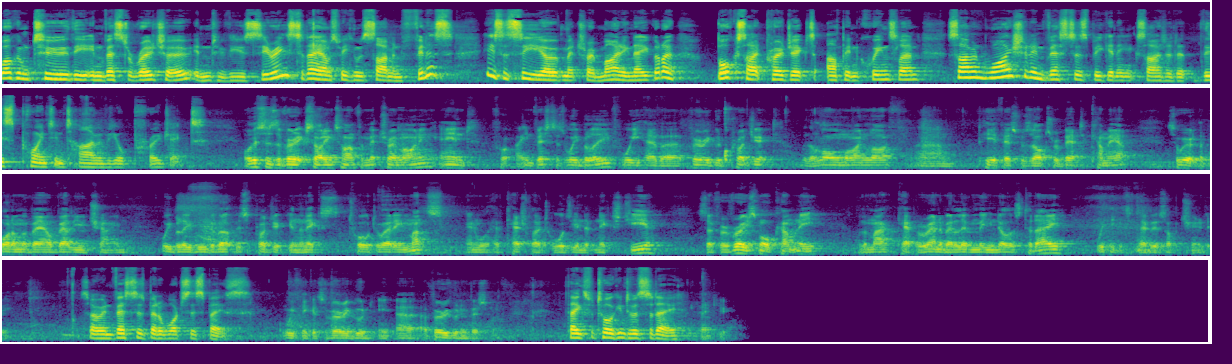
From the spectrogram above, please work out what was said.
Welcome to the Investor Roadshow interview series. Today I'm speaking with Simon Finnis. He's the CEO of Metro Mining. Now, you've got a bauxite project up in Queensland. Simon, why should investors be getting excited at this point in time of your project? Well, this is a very exciting time for Metro Mining and for investors, we believe. We have a very good project with a long mine life. Um, PFS results are about to come out, so we're at the bottom of our value chain. We believe we'll develop this project in the next 12 to 18 months and we'll have cash flow towards the end of next year. So for a very small company with a market cap of around about $11 million today, we think it's a fabulous opportunity. So investors better watch this space. We think it's a very good, uh, a very good investment. Thanks for talking to us today. Thank you.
